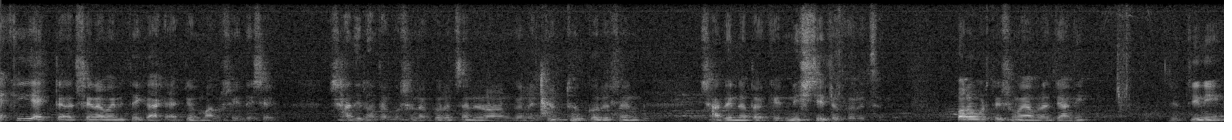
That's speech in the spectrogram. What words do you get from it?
একই একটা সেনাবাহিনী থেকে একজন মানুষ এই দেশে স্বাধীনতা ঘোষণা করেছেন, রণাঙ্গনে যুদ্ধ করেছেন স্বাধীনতাকে নিশ্চিত করেছেন। পরবর্তী সময় আমরা জানি যে তিনি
